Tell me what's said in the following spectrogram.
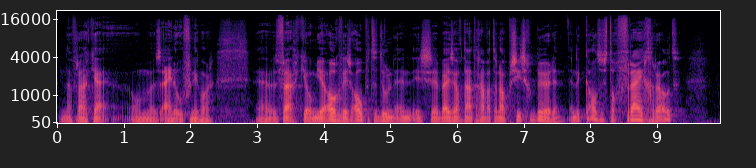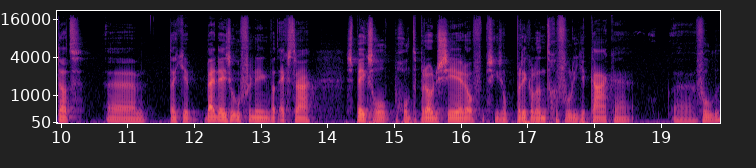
Dan vraag ik je om, het is einde oefening hoor. Uh, dan vraag ik je om je ogen weer eens open te doen en eens uh, bij jezelf na te gaan wat er nou precies gebeurde. En de kans is toch vrij groot dat, uh, dat je bij deze oefening wat extra speeksel begon te produceren, of misschien zo'n prikkelend gevoel in je kaken uh, voelde.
